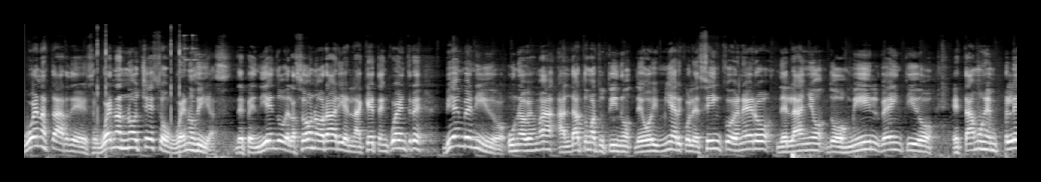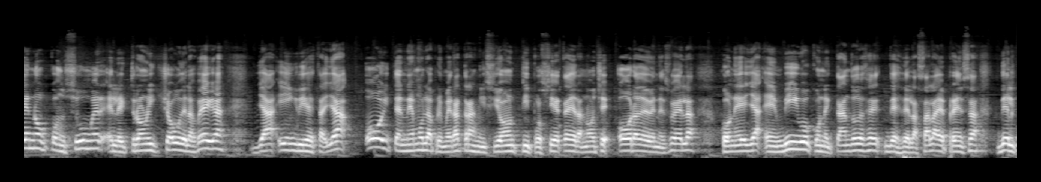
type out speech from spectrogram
Buenas tardes, buenas noches o buenos días, dependiendo de la zona horaria en la que te encuentres. Bienvenido una vez más al dato matutino de hoy, miércoles 5 de enero del año 2022. Estamos en pleno Consumer Electronic Show de Las Vegas. Ya Ingrid está allá. Hoy tenemos la primera transmisión tipo 7 de la noche, hora de Venezuela, con ella en vivo, conectándose desde la sala de prensa del,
